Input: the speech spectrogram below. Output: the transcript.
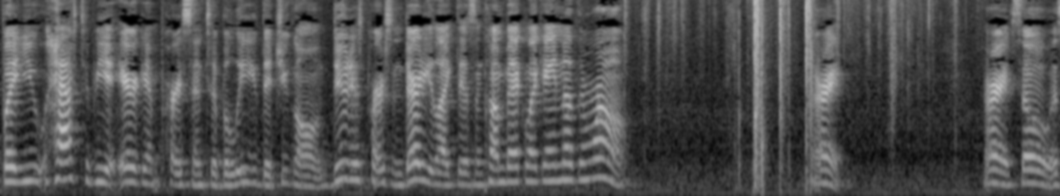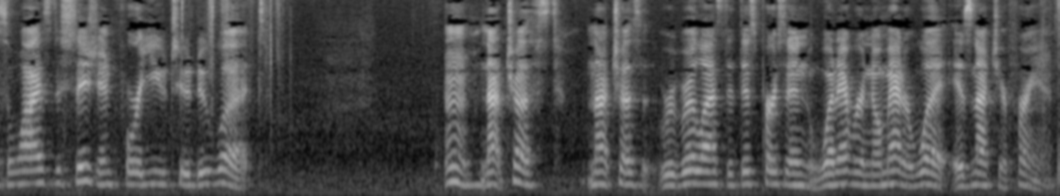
But you have to be an arrogant person to believe that you're going to do this person dirty like this and come back like ain't nothing wrong. All right. All right, so it's a wise decision for you to do what? Mm, not trust. Not trust. Realize that this person whatever no matter what is not your friend.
